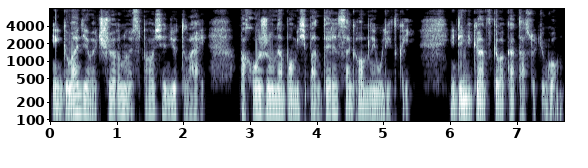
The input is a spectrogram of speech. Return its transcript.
и гладила черную с проседью тварь, похожую на помесь пантеры с огромной улиткой или гигантского кота с утюгом.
